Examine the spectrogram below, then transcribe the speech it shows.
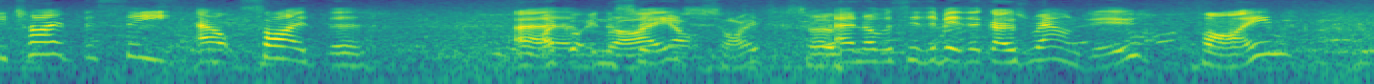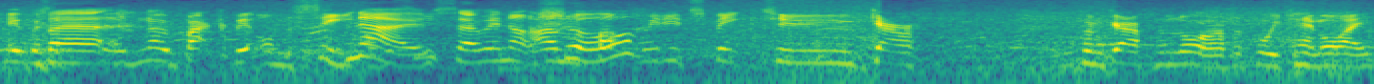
We tried the seat outside the um, I got in the ride, seat outside, so and obviously the bit that goes round you, fine. it was but- no back bit on the seat. No, obviously. so we're not Um, sure. We did speak to Gareth from Gareth and Laura before we came away,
